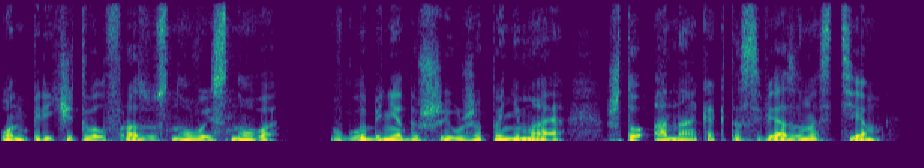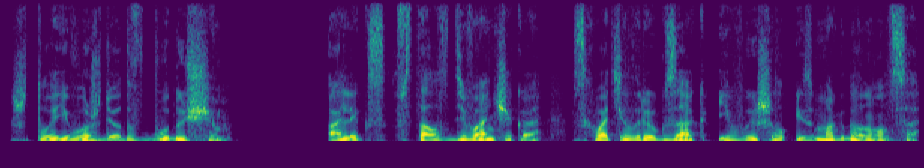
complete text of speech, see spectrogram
Он перечитывал фразу снова и снова, в глубине души уже понимая, что она как-то связана с тем, что его ждет в будущем. Алекс встал с диванчика, схватил рюкзак и вышел из Макдоналдса.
